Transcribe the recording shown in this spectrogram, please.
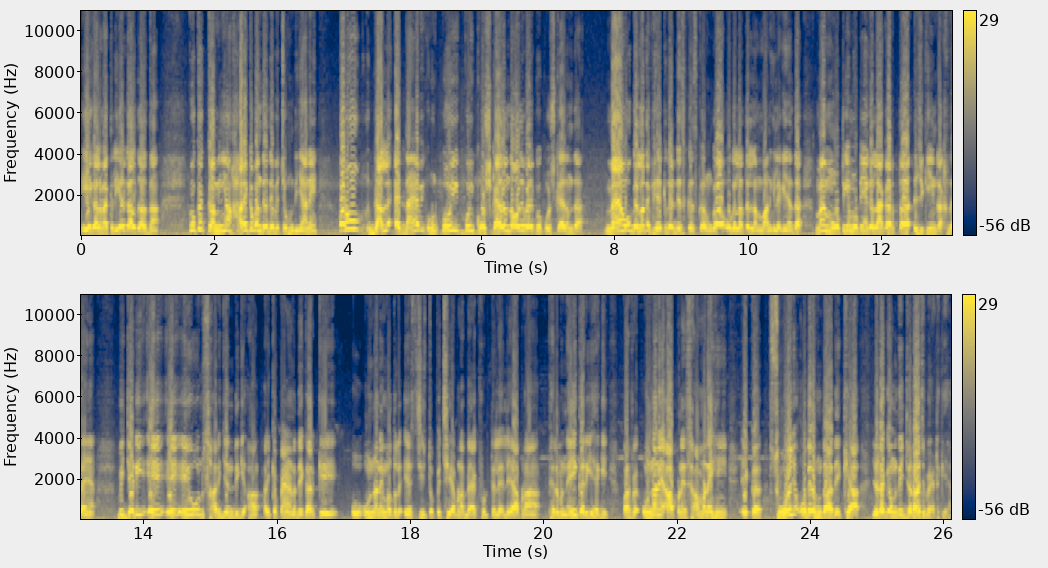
ਇਹ ਗੱਲ ਮੈਂ ਕਲੀਅਰ ਗੱਲ ਦੱਸਦਾ। ਕਿਉਂਕਿ ਕਮੀਆਂ ਹਰ ਇੱਕ ਬੰਦੇ ਦੇ ਵਿੱਚ ਹੁੰਦੀਆਂ ਨੇ, ਪਰ ਉਹ ਗੱਲ ਐਦਾਂ ਹੈ ਵੀ ਹੁਣ ਕੋਈ ਕੋਈ ਕੁਛ ਕਹਿ ਦਿੰਦਾ, ਉਹਦੇ ਬਾਰੇ ਕੋਈ ਕੁਛ ਕਹਿ ਦਿੰਦਾ। ਮੈਂ ਉਹ ਗੱਲਾਂ ਤੇ ਫੇਰ ਕਿਤੇ ਡਿਸਕਸ ਕਰੂੰਗਾ, ਉਹ ਗੱਲਾਂ ਤੇ ਲੰਬਾ ਨਹੀਂ ਲੈ ਕੇ ਜਾਂਦਾ। ਮੈਂ ਮੋਟੀਆਂ-ਮੋਟੀਆਂ ਗੱਲਾਂ ਕਰਤਾ, ਯਕੀਨ ਰੱਖਦਾ ਆ ਵੀ ਜਿਹੜੀ ਇਹ ਇਹ ਇਹ ਉਹ ਸਾਰੀ ਜ਼ਿੰਦਗੀ ਇੱਕ ਭੈਣ ਦੇ ਕਰਕੇ ਉਹ, ਉਹਨਾਂ ਨੇ ਮਤਲਬ ਇਸ ਚੀਜ਼ ਤੋਂ ਪਿੱਛੇ ਆਪਣਾ ਬੈਕ ਫੁੱਟ ਤੇ ਲੈ ਲਿਆ, ਆਪਣਾ ਫਿਲਮ ਨਹੀਂ ਕਰੀ ਹੈਗੀ, ਪਰ ਫਿਰ ਉਹਨਾਂ ਨੇ ਆਪਣੇ ਸਾਹਮਣੇ ਹੀ ਇੱਕ ਸੂਰਜ ਉਹਦੇ ਹੁੰਦਾ ਦੇਖਿਆ, ਜਿਹੜਾ ਕਿ ਉਹਨਾਂ ਦੀ ਜੜ੍ਹਾਂ 'ਚ ਬੈਠ ਗਿਆ।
